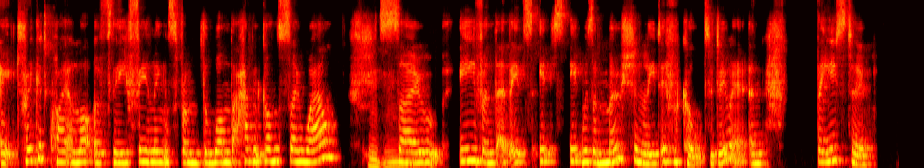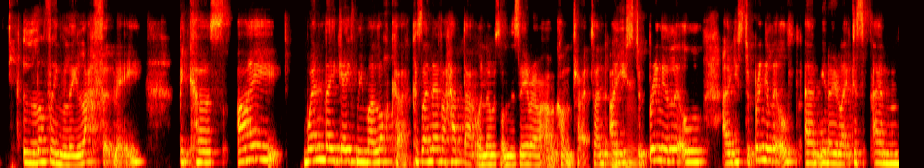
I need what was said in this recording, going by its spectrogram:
it triggered quite a lot of the feelings from the one that hadn't gone so well. Mm-hmm. So even that it's it's it was emotionally difficult to do it. And they used to lovingly laugh at me because I when they gave me my locker because I never had that when I was on the zero hour contract and mm-hmm. I used to mm-hmm. bring a little I used to bring a little um, you know like just um,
